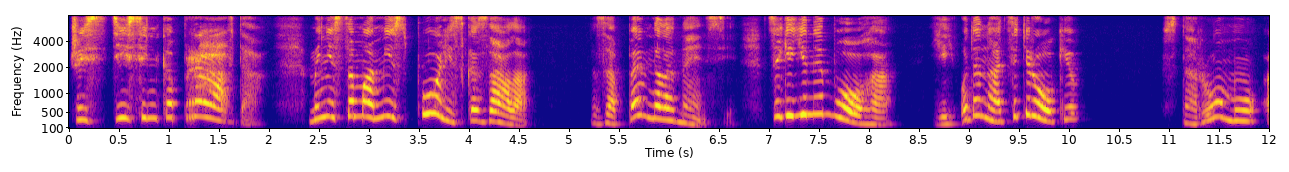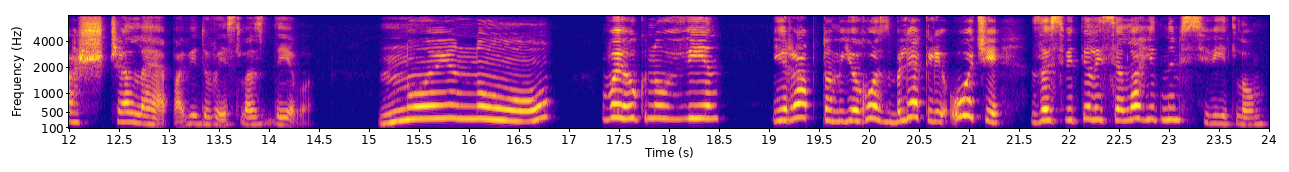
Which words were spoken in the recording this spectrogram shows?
Чистісінька правда. Мені сама міс Полі сказала, запевнила Ненсі. Це її небога, їй одинадцять років. Старому аж щелепа відвисла з дива. Ну і ну. Вигукнув він, і раптом його зблеклі очі засвітилися лагідним світлом.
